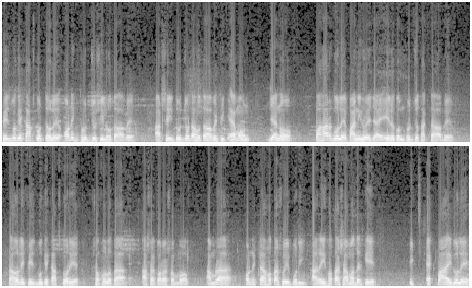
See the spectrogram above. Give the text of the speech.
ফেসবুকে কাজ করতে হলে অনেক ধৈর্যশীল হতে হবে। আর সেই ধৈর্যটা হতে হবে ঠিক এমন যেন পাহাড় গলে পানি হয়ে যায়, এরকম ধৈর্য থাকতে হবে। তাহলে ফেসবুকে কাজ করে সফলতা আশা করা সম্ভব। আমরা অনেকটা হতাশ হয়ে পড়ি, আর এই হতাশা আমাদেরকে এক- পা এগোলে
